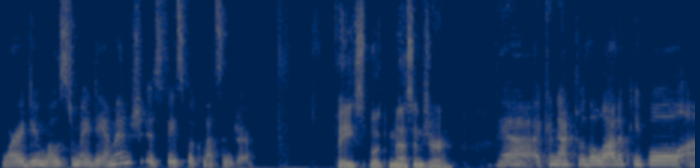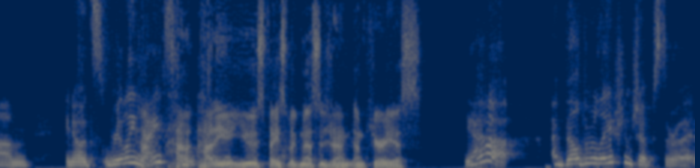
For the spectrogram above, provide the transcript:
where I do most of my damage is Facebook Messenger. Facebook Messenger. Yeah, I connect with a lot of people. Um, you know, it's really nice. How, how, how do you use Facebook Messenger? I'm, I'm curious. Yeah, I build relationships through it.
